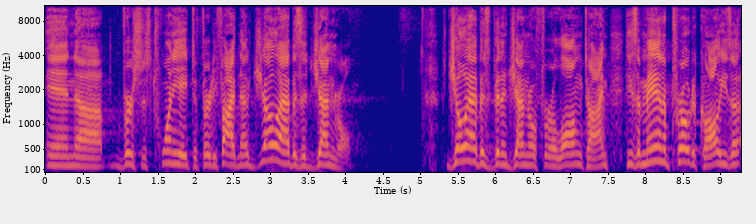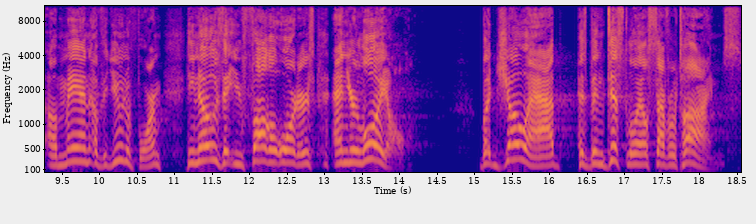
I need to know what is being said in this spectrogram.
in uh, verses 28 to 35. Now, Joab is a general. Joab has been a general for a long time. He's a man of protocol, he's a, a man of the uniform. He knows that you follow orders and you're loyal. But Joab has been disloyal several times.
